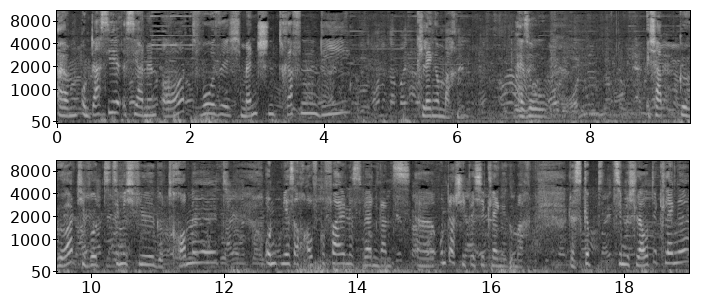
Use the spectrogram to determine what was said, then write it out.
Ähm, und das hier ist ja ein Ort, wo sich Menschen treffen, die Klänge machen. Also ich habe gehört, hier wird ziemlich viel getrommelt und mir ist auch aufgefallen, es werden ganz äh, unterschiedliche Klänge gemacht. Es gibt ziemlich laute Klänge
